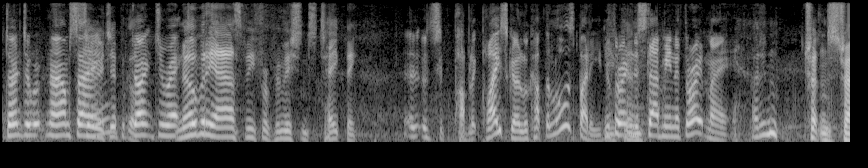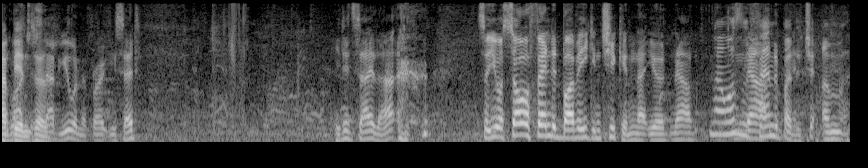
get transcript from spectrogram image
Don't do No, I'm saying stereotypical. don't direct. Nobody asked me for permission to tape me. It's a public place. Go look up the laws, buddy. You're You threatening can- to stab me in the throat, mate. I didn't threaten to strap I'd you like to into. stab you in the throat. You said. You did say that. so you were so offended by vegan chicken that you're now. No, I wasn't now- offended by the. Chi- I'm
